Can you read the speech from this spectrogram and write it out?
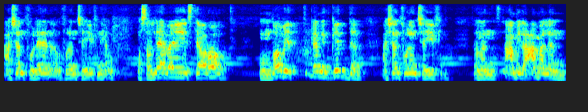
عشان فلان أو فلان شايفني أو وصليها بقى إيه استعراض. منضبط جامد جدا عشان فلان شايفني. فمن عمل عملا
